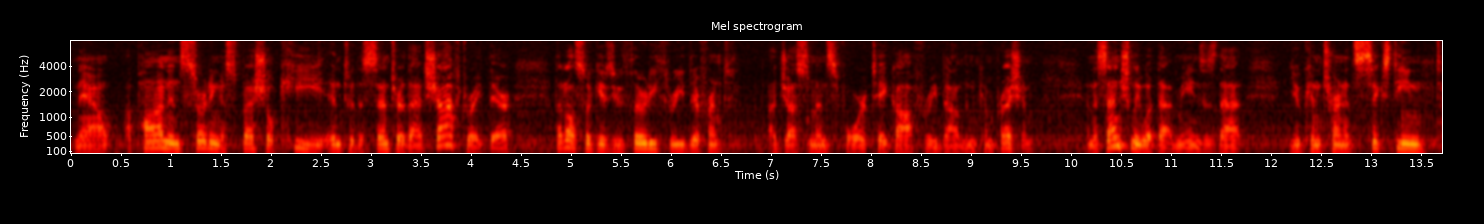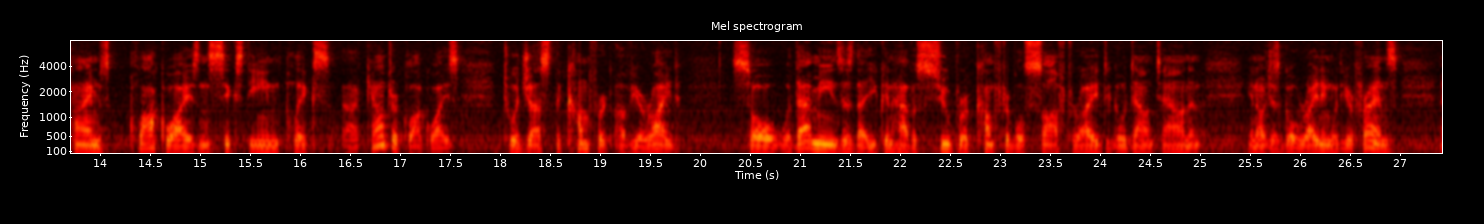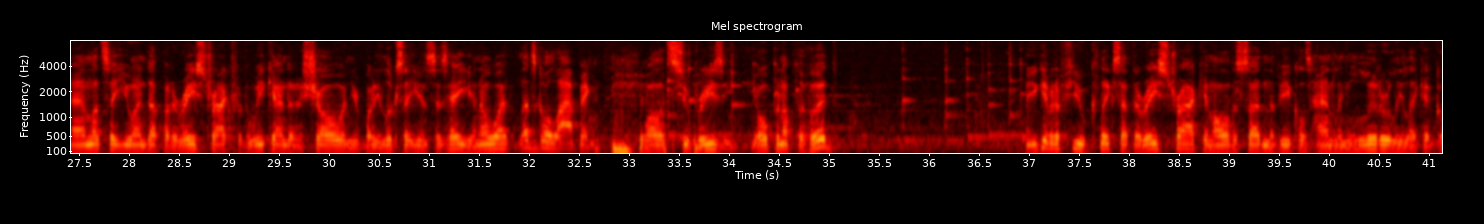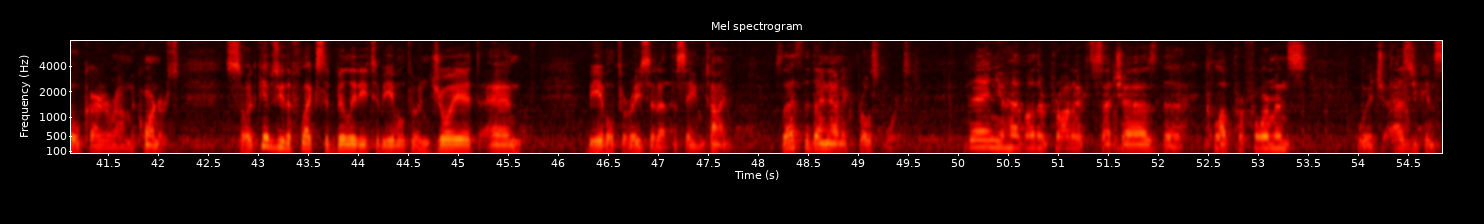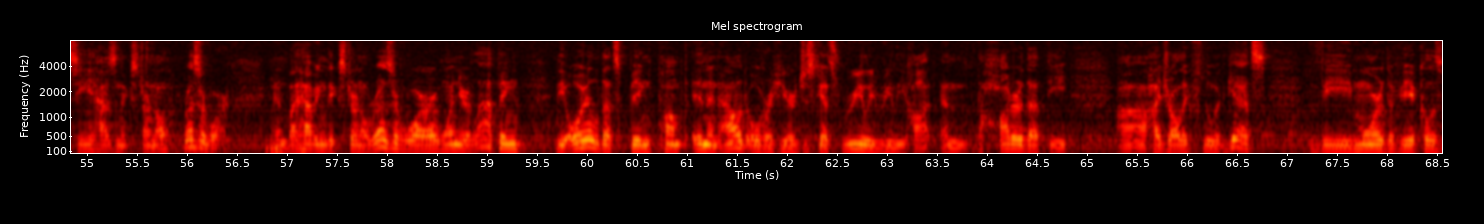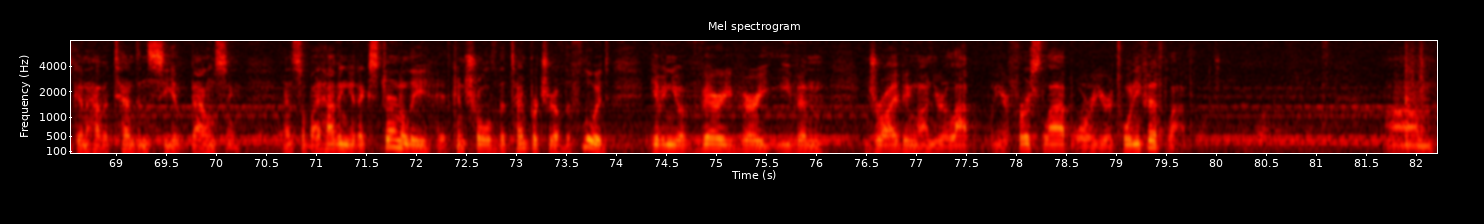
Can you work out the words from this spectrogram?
Now, upon inserting a special key into the center of that shaft right there, that also gives you 33 different adjustments for takeoff, rebound, and compression. And essentially what that means is that you can turn it 16 times clockwise and 16 clicks uh, counterclockwise to adjust the comfort of your ride. So what that means is that you can have a super comfortable soft ride to go downtown and you know just go riding with your friends. And let's say you end up at a racetrack for the weekend at a show and your buddy looks at you and says hey you know what? Let's go lapping. Well it's super easy. You open up the hood you give it a few clicks at the racetrack and all of a sudden the vehicle's handling literally like a go-kart around the corners. So it gives you the flexibility to be able to enjoy it and be able to race it at the same time. So that's the Dynamic Pro Sport. Then you have other products such as the Club Performance which as you can see has an external reservoir. And by having the external reservoir, when you're lapping, the oil that's being pumped in and out over here just gets really, really hot. And the hotter that the uh, hydraulic fluid gets, the more the vehicle is going to have a tendency of bouncing. And so by having it externally, it controls the temperature of the fluid, giving you a very, very even driving on your lap, your first lap or your 25th lap. Um,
